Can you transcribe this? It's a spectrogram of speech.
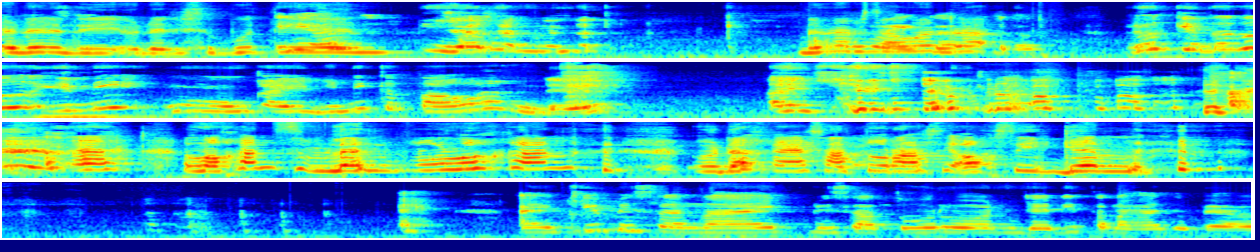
udah di, udah disebutin Iya kan bener. bener Oh my Samudra God. Duh kita tuh ini ngomong kayak gini ketahuan deh. IQ-nya berapa? eh lo kan 90 kan udah kayak saturasi oksigen Eh, IQ bisa naik, bisa turun. Jadi tenang aja, Bel.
